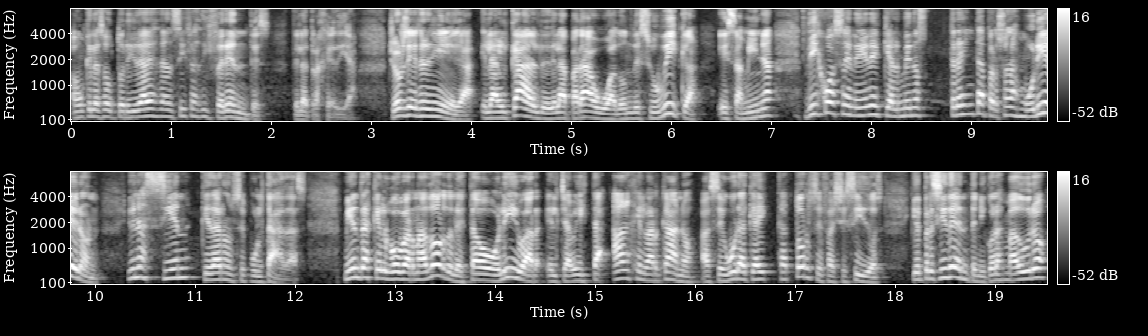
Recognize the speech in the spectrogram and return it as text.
aunque las autoridades dan cifras diferentes de la tragedia. Jorge Reniega, el alcalde de La Paragua, donde se ubica esa mina, dijo a CNN que al menos 30 personas murieron y unas 100 quedaron sepultadas. Mientras que el gobernador del estado Bolívar, el chavista Ángel Marcano, asegura que hay 14 fallecidos y el presidente Nicolás Maduro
